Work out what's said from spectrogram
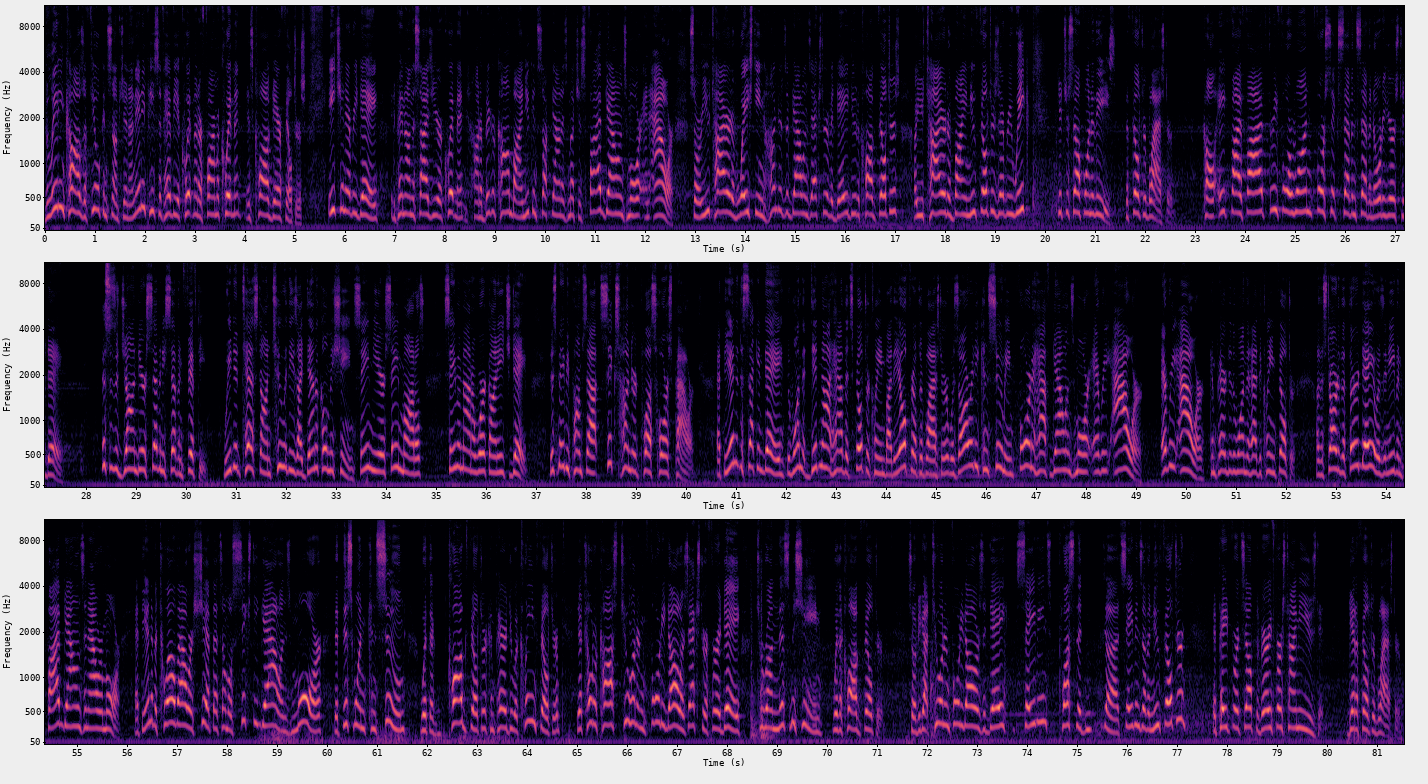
The leading cause of fuel consumption on any piece of heavy equipment or farm equipment is clogged air filters. Each and every day, depending on the size of your equipment, on a bigger combine, you can suck down as much as five gallons more an hour. So are you tired of wasting hundreds of gallons extra of a day due to clogged filters? Are you tired of buying new filters every week? Get yourself one of these, the Filter Blaster. Call 855-341-4677 to order yours today. This is a John Deere 7750. We did test on two of these identical machines, same year, same models, same amount of work on each day. This baby pumps out 600 plus horsepower. At the end of the second day, the one that did not have its filter cleaned by the air filter blaster was already consuming four and a half gallons more every hour, every hour compared to the one that had the clean filter. At the start of the third day, it was an even five gallons an hour more. At the end of a 12 hour shift, that's almost 60 gallons more that this one consumed with a clogged filter compared to a clean filter. The total cost $240 extra for a day to run this machine with a clogged filter. So if you got $240 a day savings plus the uh, savings of a new filter, it paid for itself the very first time you used it. Get a filter blaster.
